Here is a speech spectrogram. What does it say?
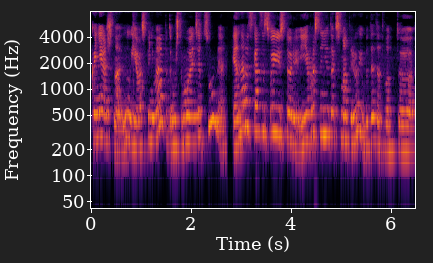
конечно, ну, я вас понимаю, потому что мой отец умер, и она рассказывает свою историю, и я просто на нее так смотрю, и вот этот вот э,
